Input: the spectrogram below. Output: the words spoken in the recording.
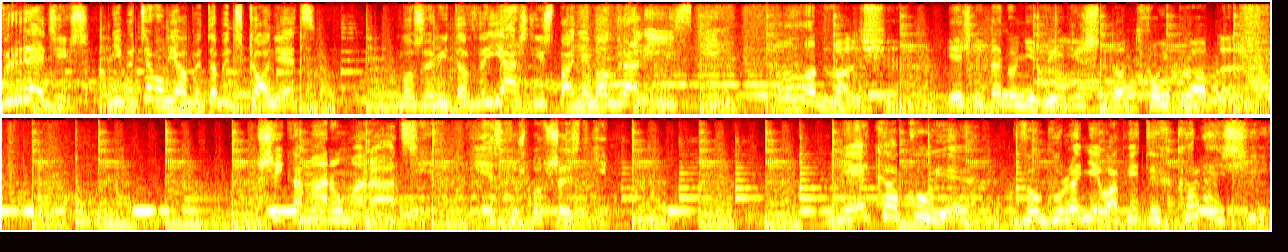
Bredzisz! Niby czemu miałby to być koniec? Może mi to wyjaśnisz, panie Mądraliński? Odwal się. Jeśli tego nie widzisz, to twój problem. Shikamaru ma rację. Jest już po wszystkim. Nie kapuję. W ogóle nie łapię tych kolesi.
